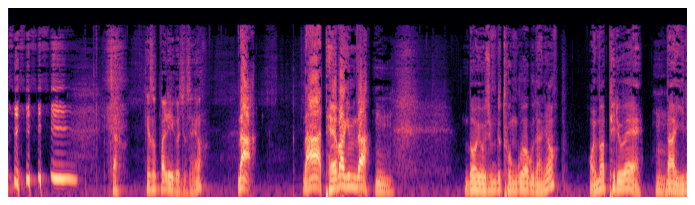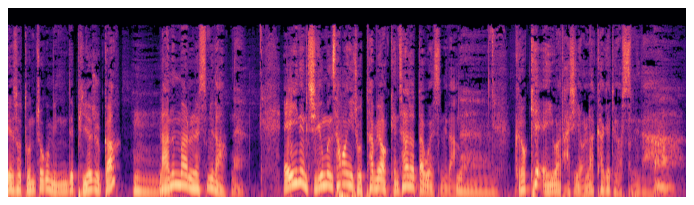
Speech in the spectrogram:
자, 계속 빨리 읽어주세요. 나! 나 대박입니다. 음. 너 요즘도 돈 구하고 다녀? 얼마 필요해? 음. 나 이래서 돈 조금 있는데 빌려줄까? 음. 라는 말을 했습니다. 네. A는 지금은 상황이 좋다며 괜찮아졌다고 했습니다. 네. 그렇게 A와 다시 연락하게 되었습니다. 아,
